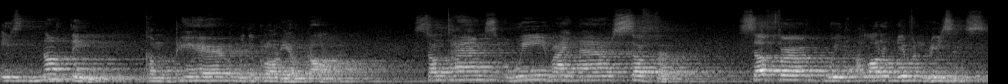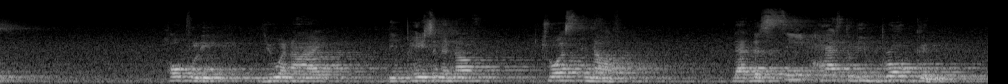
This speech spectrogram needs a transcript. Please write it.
is nothing compared with the glory of God. Sometimes we right now suffer, suffer with a lot of different reasons. Hopefully, you and I be patient enough, trust enough that the seed has to be broken,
